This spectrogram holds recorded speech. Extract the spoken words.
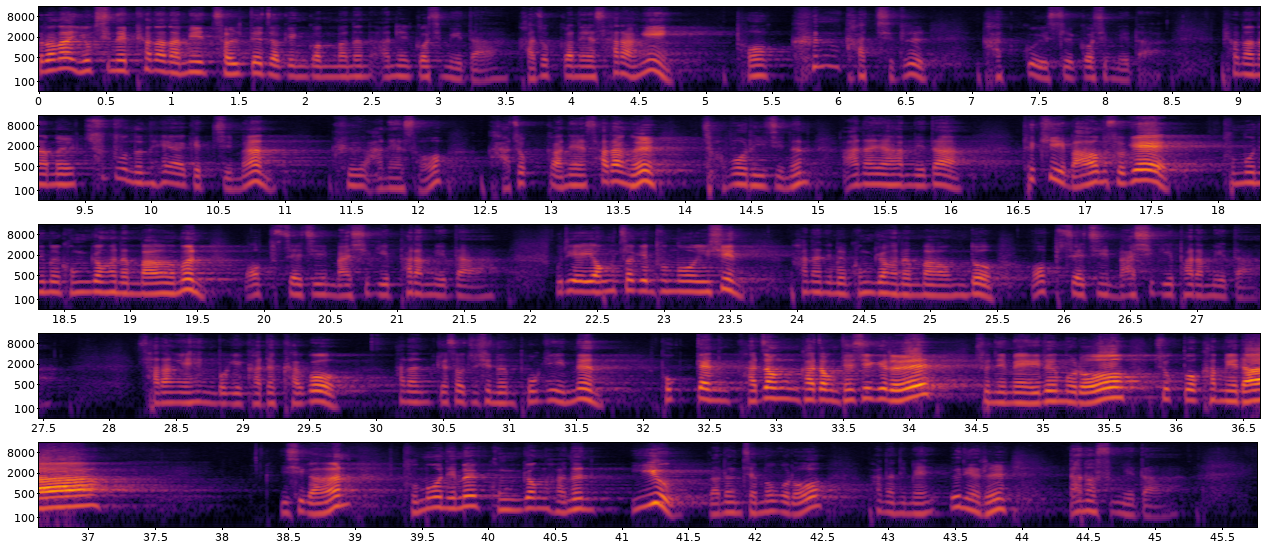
그러나 육신의 편안함이 절대적인 것만은 아닐 것입니다. 가족 간의 사랑이 더 큰 가치를 갖고 있을 것입니다. 편안함을 추구는 해야겠지만 그 안에서 가족 간의 사랑을 저버리지는 않아야 합니다. 특히 마음속에 부모님을 공경하는 마음은 없애지 마시기 바랍니다. 우리의 영적인 부모이신 하나님을 공경하는 마음도 없애지 마시기 바랍니다. 사랑의 행복이 가득하고 하나님께서 주시는 복이 있는 복된 가정 가정 되시기를 주님의 이름으로 축복합니다. 이 시간 부모님을 공경하는 이유라는 제목으로 하나님의 은혜를 나눴습니다.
